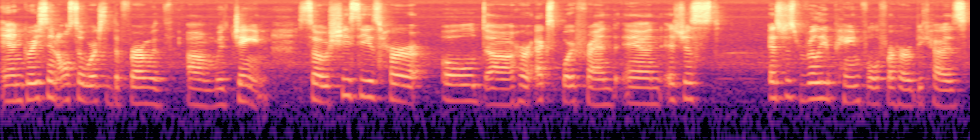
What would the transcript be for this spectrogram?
And Grayson also works at the firm with um, with Jane. So she sees her old, uh, her ex-boyfriend, and it's just it's just really painful for her because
